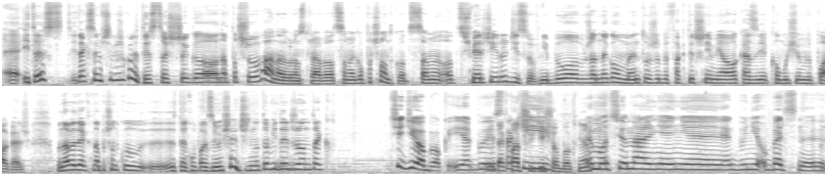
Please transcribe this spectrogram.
E, I to jest, i tak sobie myślę, że to jest coś, czego ona potrzebowała na dobrą sprawę od samego początku, od, same, od śmierci jej rodziców. Nie było żadnego momentu, żeby faktycznie miała okazję komuś się wypłakać. Bo nawet jak na początku y, ten chłopak z nią siedzi, no to widać, że on tak Siedzi obok i jakby I jest tak taki obok, nie? emocjonalnie nie, jakby nieobecny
